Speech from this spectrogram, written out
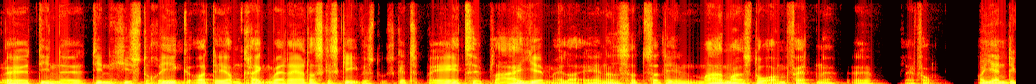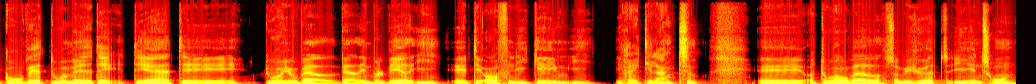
øh, din, øh, din historik, og det er omkring, hvad der er, der skal ske, hvis du skal tilbage til plejehjem eller andet. Så, så det er en meget, meget stor omfattende øh, platform. Og Jan, det gode ved, at du er med i dag, det er, at øh, du har jo været, været involveret i øh, det offentlige game i, i rigtig lang tid. Øh, og du har jo været, som vi hørte i introen,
